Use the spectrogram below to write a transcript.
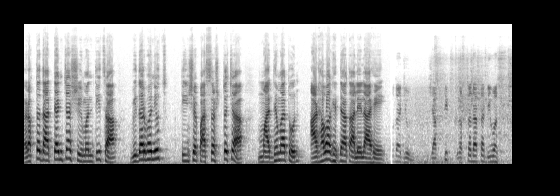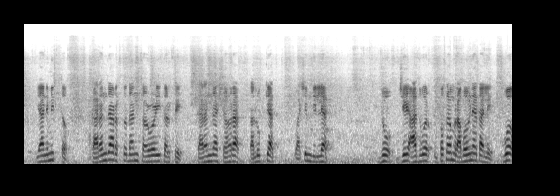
रक्तदात्यांच्या श्रीमंतीचा विदर्भ न्यूज तीनशे पासष्टच्या माध्यमातून आढावा घेण्यात आलेला आहे. चौदा जून जागतिक रक्तदाता दिवस. या निमित्त कारंजा रक्तदान चळवळीतर्फे कारंजा शहरात तालुक्यात वाशिम जिल्ह्यात जो जे आजवर उपक्रम राबवण्यात आले व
